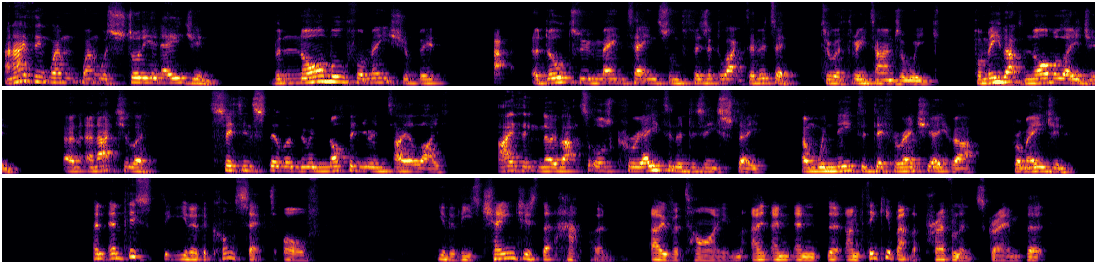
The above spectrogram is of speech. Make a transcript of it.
And I think when, when we're studying aging, the normal for me should be adults who've maintained some physical activity two or three times a week. For me, that's normal aging. And, and actually, sitting still and doing nothing your entire life, I think no, that's us creating a disease state. And we need to differentiate that from aging and and this you know the concept of you know these changes that happen over time and and, and that i'm thinking about the prevalence graeme that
